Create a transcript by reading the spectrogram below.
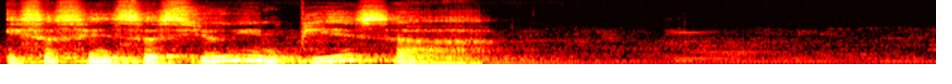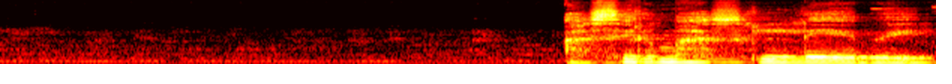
esa sensación empieza a ser más leve.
